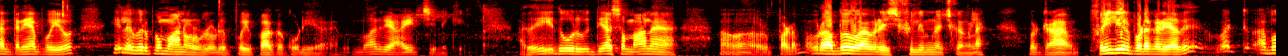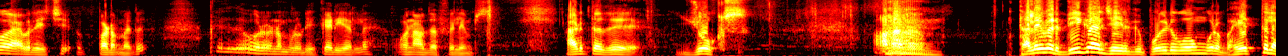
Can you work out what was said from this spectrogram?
தனித்தனியாக போயோ இல்லை விருப்பமானவர்களோட போய் பார்க்கக்கூடிய மாதிரி ஆயிடுச்சு இன்றைக்கி அது இது ஒரு வித்தியாசமான படம். ஒரு அபவ் ஆவரேஜ் ஃபிலிம்னு வச்சுக்கோங்களேன். ஒரு ஃபெயிலியர் படம் கிடையாது பட் அபவ் ஆவரேஜ் படம் இது இது ஒரு நம்மளுடைய கரியரில் ஒன் ஆஃப் த ஃபிலிம்ஸ் அடுத்தது ஜோக்ஸ் தலைவர் தீகார் ஜெயிலுக்கு போயிடுவோங்கிற பயத்தில்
